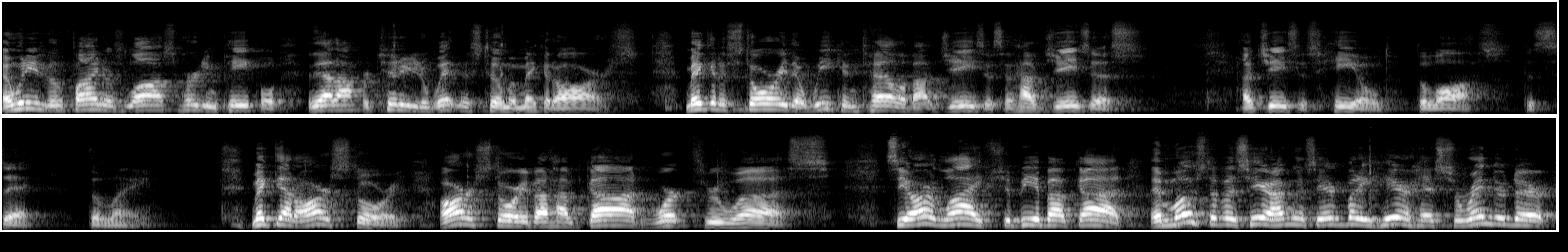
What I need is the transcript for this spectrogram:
And we need to find those lost, hurting people and that opportunity to witness to them and make it ours. Make it a story that we can tell about Jesus and how Jesus, how Jesus healed the lost the sick, the lame. Make that our story, our story about how God worked through us. See, our life should be about God. And most of us here, I'm going to say everybody here has surrendered their,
